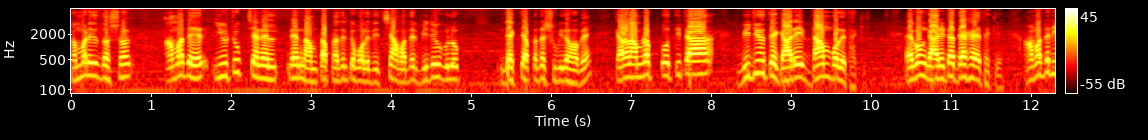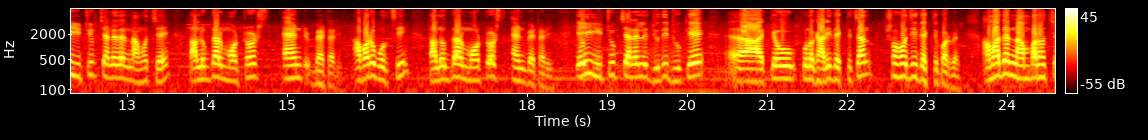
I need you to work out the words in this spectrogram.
সম্মানিত দর্শক, আমাদের ইউটিউব চ্যানেলের নামটা আপনাদেরকে বলে দিচ্ছি। আমাদের ভিডিওগুলো দেখতে আপনাদের সুবিধা হবে। কারণ আমরা প্রতিটা ভিডিওতে গাড়ির দাম বলে থাকি এবং গাড়িটা দেখায় থাকি। আমাদের ইউটিউব চ্যানেলের নাম হচ্ছে তালুকদার মোটরস অ্যান্ড ব্যাটারি। আবারও বলছি, তালুকদার মোটরস অ্যান্ড ব্যাটারি। এই ইউটিউব চ্যানেলে যদি ঢুকে কেউ কোনো গাড়ি দেখতে চান, সহজেই দেখতে পারবেন। আমাদের নাম্বার হচ্ছে,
